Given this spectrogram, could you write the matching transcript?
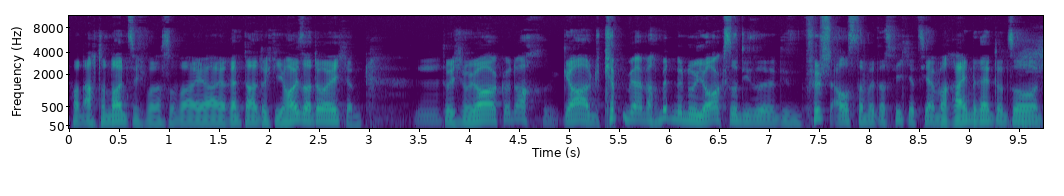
von 98, wo das so war, ja, er rennt da halt durch die Häuser durch und Mhm. durch New York und ach, ja, kippen wir einfach mitten in New York so diese, diesen Fisch aus, damit das Viech jetzt hier einfach reinrennt und so. Und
